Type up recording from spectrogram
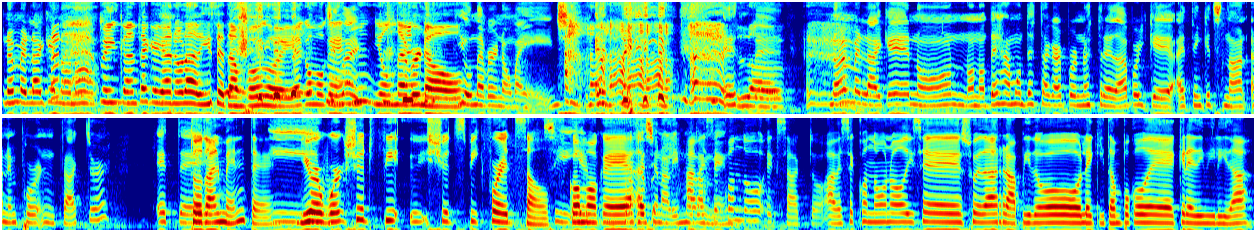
No es verdad que no, no. Me encanta que ella no la dice tampoco. Ella como que, like, "Mm, you'll never know. You'll never know my age. Este, Love. No, en verdad que no, no nos dejamos destacar por nuestra edad porque I think it's not an important factor. Este, Totalmente. y- Your work should fe- should speak for itself. Sí, y como el que profesionalismo a veces también. cuando exacto, a veces cuando uno dice su edad rápido le quita un poco de credibilidad.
